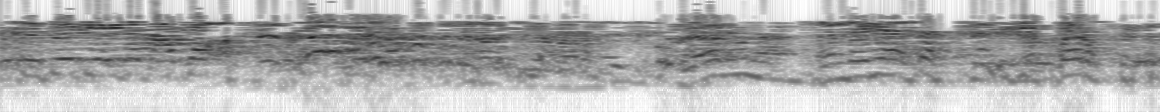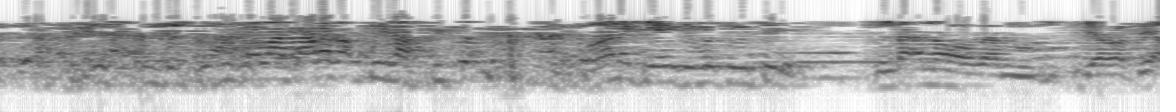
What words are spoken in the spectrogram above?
Itu dia kita tapok. Dan ngendeni aja. Mutola tara kok pirak. Mana dia itu betul sih? Entah no kan jawab dia.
